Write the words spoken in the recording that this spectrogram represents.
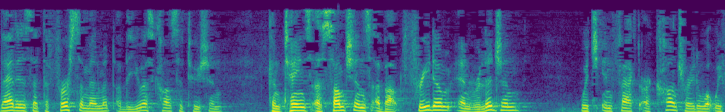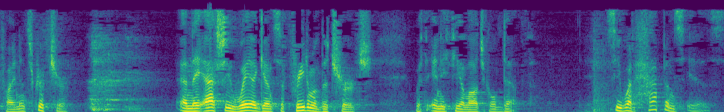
That is, that the First Amendment of the U.S. Constitution contains assumptions about freedom and religion, which in fact are contrary to what we find in Scripture. And they actually weigh against the freedom of the church with any theological depth. See, what happens is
